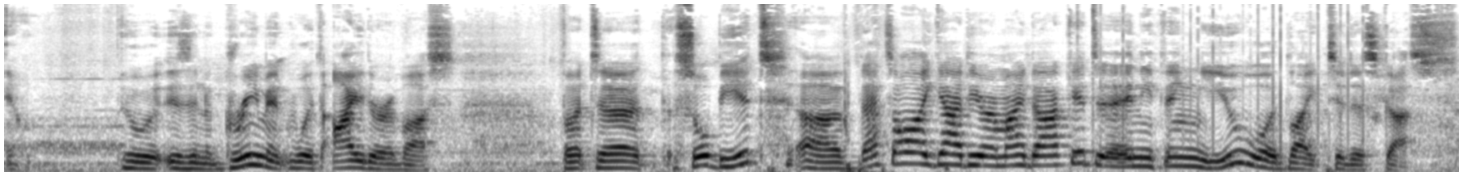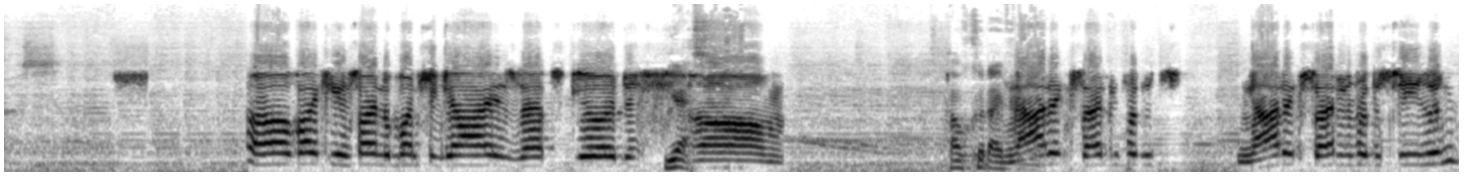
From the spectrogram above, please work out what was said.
you know who is in agreement with either of us. But uh, so be it. Uh, that's all I got here on my docket. Uh, anything you would like to discuss? Uh, Vikings signed a bunch of guys. That's good. Yes. Um, How could I? not excited for the not excited for the season.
